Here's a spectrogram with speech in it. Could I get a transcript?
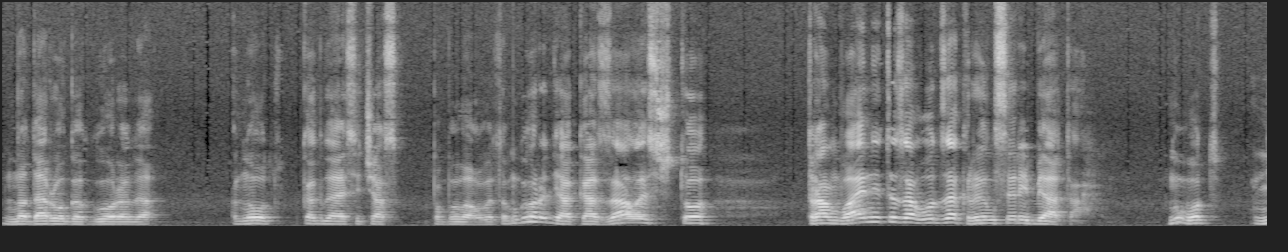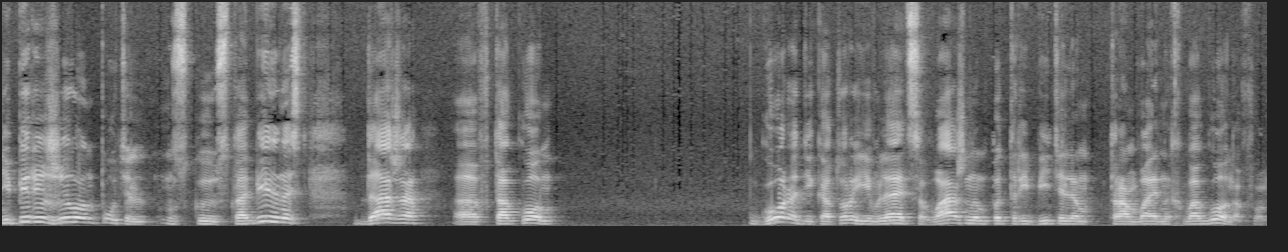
на дорогах города. Но вот когда я сейчас побывал в этом городе, оказалось, что Трамвайный-то завод закрылся, ребята. Ну вот, не пережил он путинскую стабильность даже э, в таком городе, который является важным потребителем трамвайных вагонов. Он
